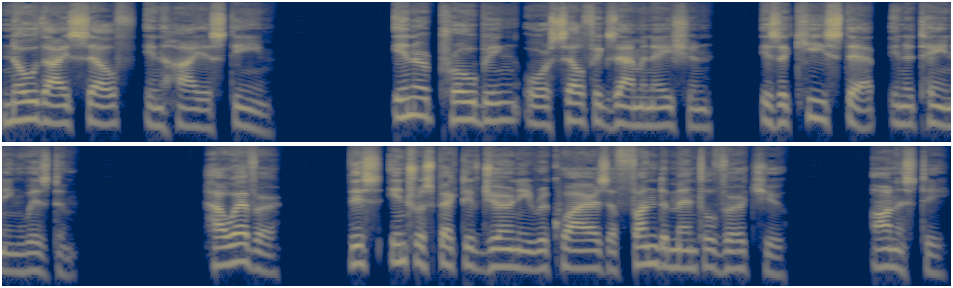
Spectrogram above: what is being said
Know thyself in high esteem. Inner probing or self examination is a key step in attaining wisdom. However, this introspective journey requires a fundamental virtue honesty.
